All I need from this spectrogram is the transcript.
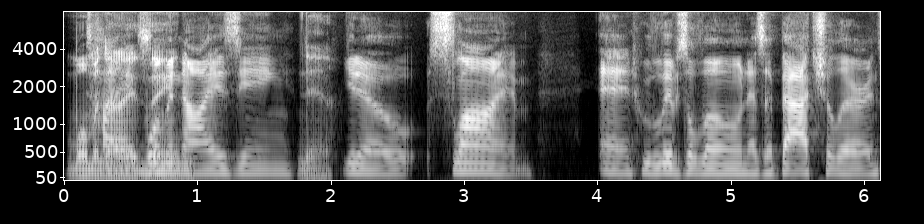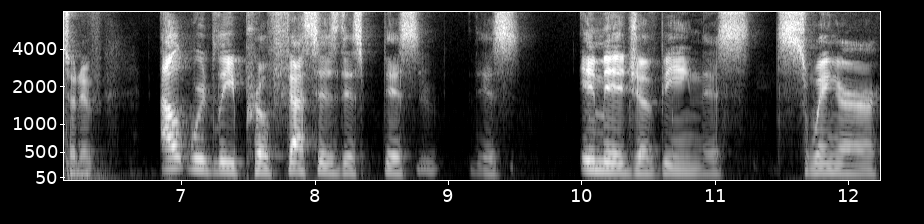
type- Womanizing. womanizing Yeah. you know, slime and who lives alone as a bachelor and sort of outwardly professes this this this image of being this swinger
